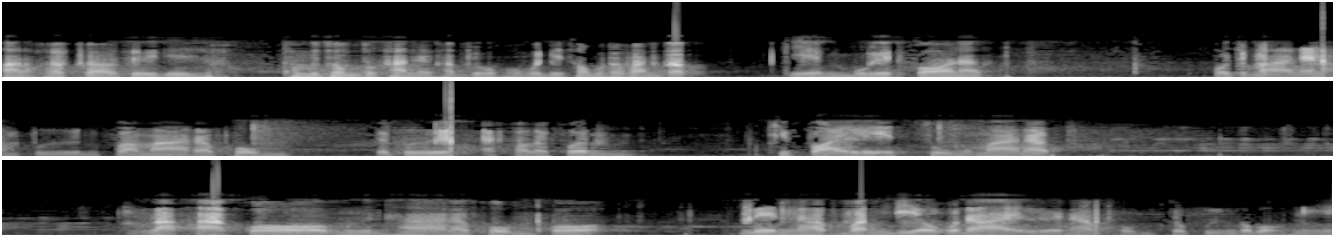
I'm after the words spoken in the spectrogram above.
อ่าละครับก็สวัสดีท่านผู้ชมทุกท่านเลยครับอยู่กับผมวันที่สองพันพันกับเกมบูเลตฟอร์นะครับผมจะมาแนะนำปืนฟาร์มาครับผม เป็นปืนแอคทอร์ไรเฟิลที่ไฟเรทสูงมากๆนะครับ ราคาก็หมื่นห้านะผมก็เล่นนะครับ วันเดียวก็ได้เลยนะครับผมเจ้าปืนกระบอกนี้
